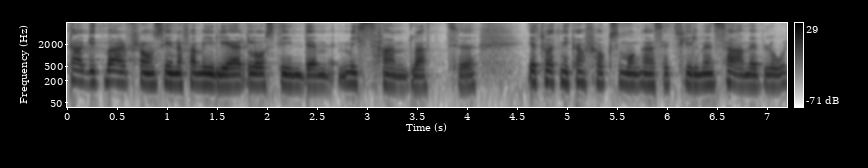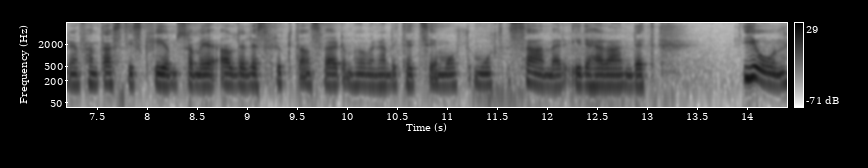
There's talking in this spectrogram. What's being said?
tagit barn från sina familjer, låst in dem, misshandlat eh, jag tror att ni kanske också många har sett filmen Sameblod, en fantastisk film som är alldeles fruktansvärd om hur man har betett sig mot, mot samer i det här landet. Jon,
